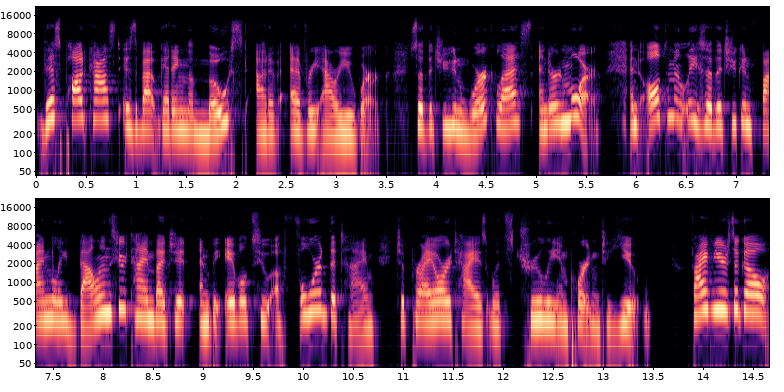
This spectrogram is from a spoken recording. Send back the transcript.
This podcast is about getting the most out of every hour you work so that you can work less and earn more, and ultimately so that you can finally balance your time budget and be able to afford the time to prioritize what's truly important to you. Five years ago,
